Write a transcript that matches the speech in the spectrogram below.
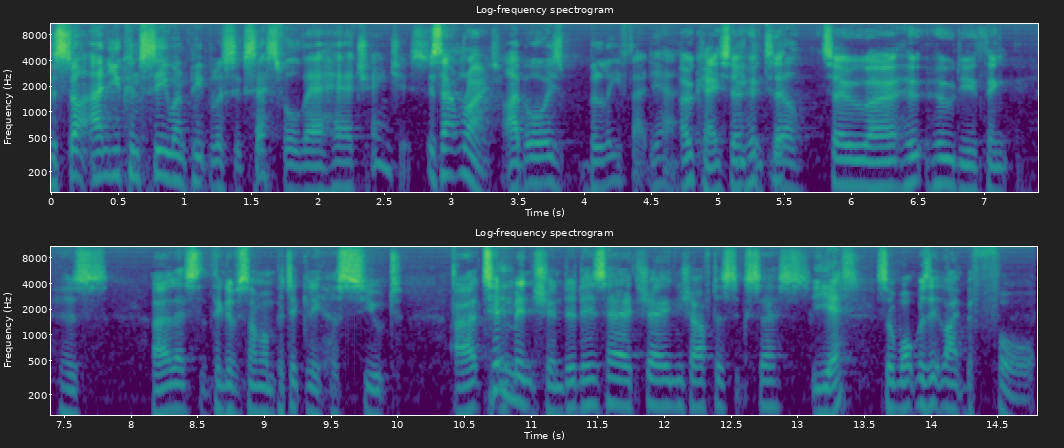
the start, and you can see when people are successful, their hair changes. Is that right? I've always believed that. Yeah. Okay, so you who, can tell. so uh, who, who do you think has? Uh, let's think of someone particularly hirsute. Uh, Tim Minchin, did his hair change after success? Yes. So what was it like before?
